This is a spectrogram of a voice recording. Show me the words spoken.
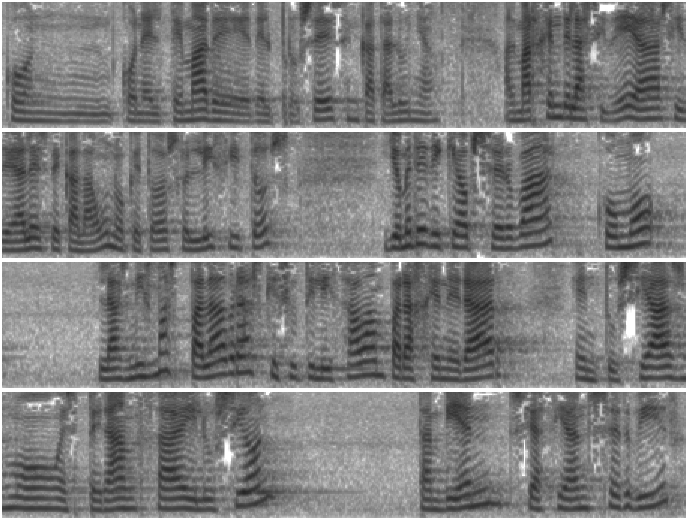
con, el tema del procés en Cataluña. Al margen de las ideas, ideales de cada uno, que todos son lícitos, yo me dediqué a observar cómo las mismas palabras que se utilizaban para generar entusiasmo, esperanza, ilusión, también se hacían servir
